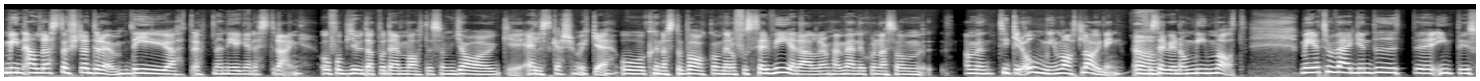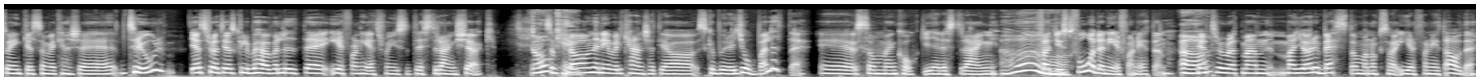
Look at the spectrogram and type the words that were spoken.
Min allra största dröm det är ju att öppna en egen restaurang och få bjuda på den maten som jag älskar så mycket och kunna stå bakom den och få servera alla de här människorna som ja, men, tycker om min matlagning och Ja. få servera dem min mat. Men jag tror vägen dit eh, inte är så enkel som jag kanske tror. Jag tror att jag skulle behöva lite erfarenhet från just ett restaurangkök. Ja, Så okej. planen är väl kanske att jag ska börja jobba lite eh, som en kock i en restaurang Ah. för att just få den erfarenheten. Ja. För Jag tror att man, man gör det bäst om man också har erfarenhet av det.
